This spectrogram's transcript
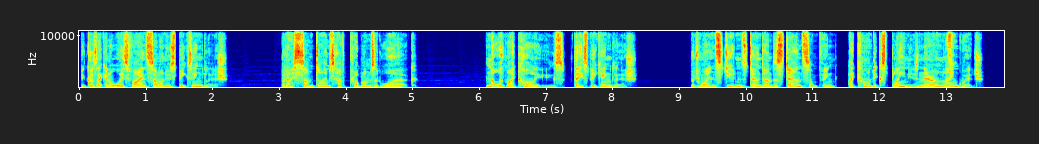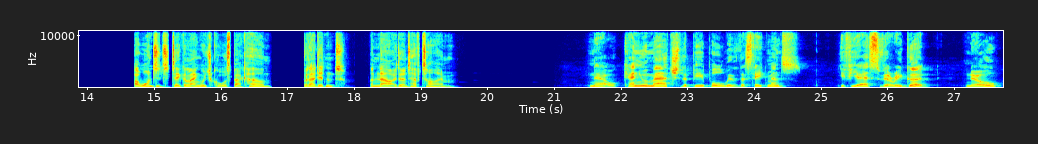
because I can always find someone who speaks English, but I sometimes have problems at work. Not with my colleagues, they speak English. But when students don't understand something, I can't explain it in their own language. I wanted to take a language course back home, but I didn't, and now I don't have time. Now, can you match the people with the statements? If yes, very good. No,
